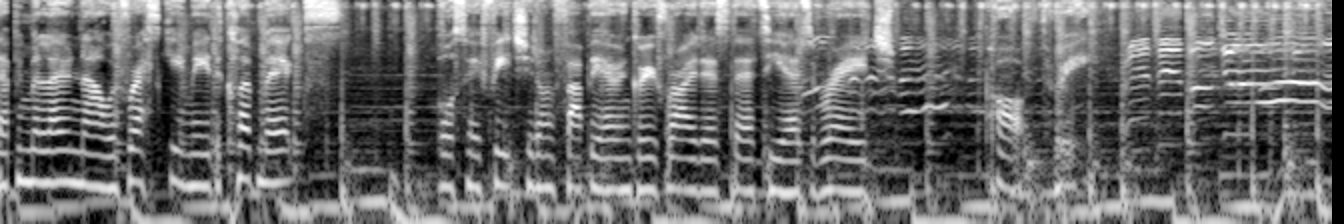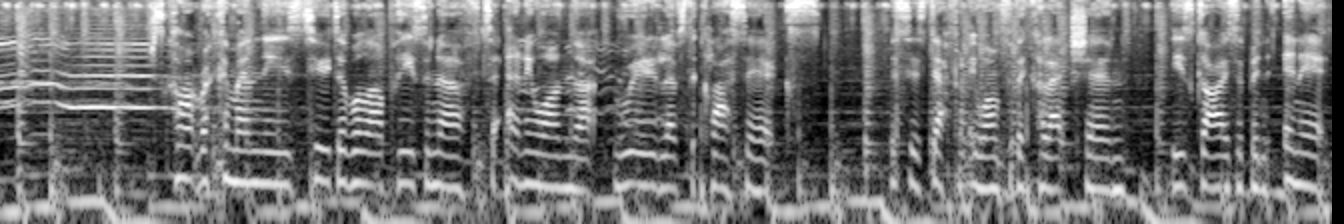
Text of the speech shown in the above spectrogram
Debbie Malone now with Rescue Me, the club mix. Also featured on Fabio and Grooveriders 30 Years of Rage, Part 3. Just can't recommend these two double LPs enough to anyone that really loves the classics. This is definitely one for the collection. These guys have been in it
